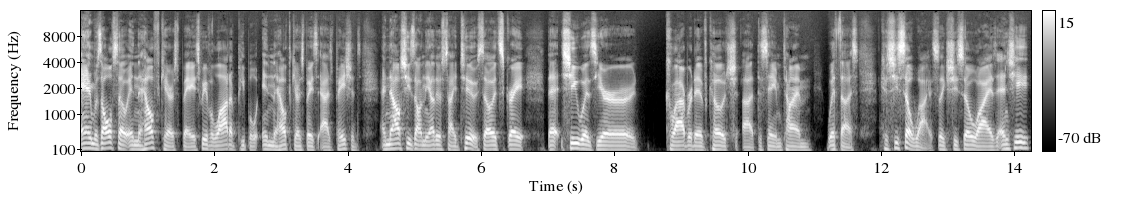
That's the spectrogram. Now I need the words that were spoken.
and was also in the healthcare space. We have a lot of people in the healthcare space as patients, and now she's on the other side too. So, it's great that she was your collaborative coach uh, at the same time with us because she's so wise. Like, she's so wise and she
